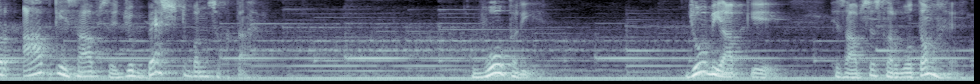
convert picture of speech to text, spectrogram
और आपके हिसाब से जो बेस्ट बन सकता है, वो करिए। जो भी आपके हिसाब से सर्वोत्तम है,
